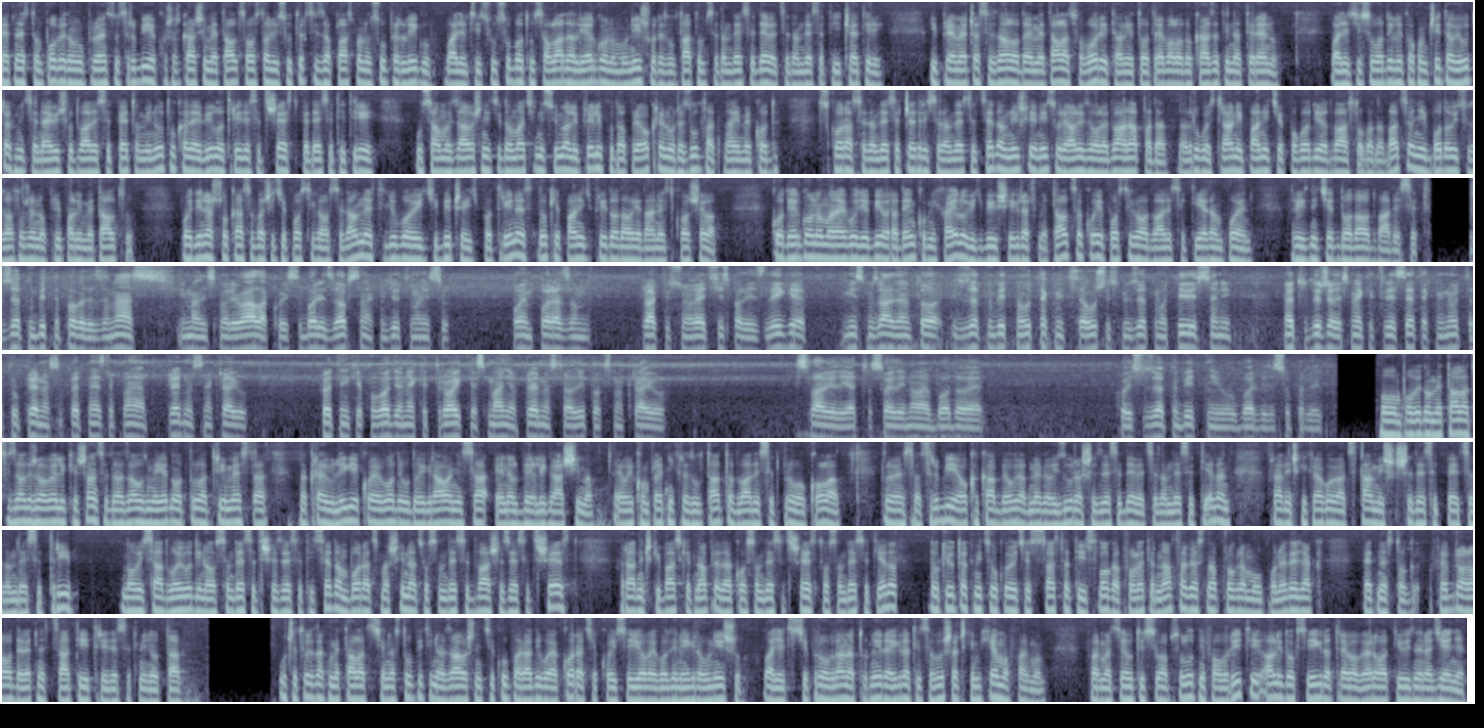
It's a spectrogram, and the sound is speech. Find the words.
15. pobjedom u prvenstvu Srbije košarkaši Metalca ostali su trci za plasman u Superligu. Valjevci su u subotu savladali Ergonom u Nišu rezultatom 79-74 i pre meča se znalo da je Metalac favorit, ali je to trebalo dokazati na terenu. Valjevci su vodili tokom čitave utakmice najviše u 25. minutu kada je bilo 36-53. U samoj završnici domaćini su imali priliku da preokrenu rezultat, naime kod skora 74-77 Nišlije nisu realizovale dva napada. Na drugoj strani Panić je pogodio dva slobodna bacanja i bodovi su zasluženo pripali Metalcu. Pojedinačno Kasabašić je postigao 17, Ljubović i Bičević po 13, dok je Panić pridodao 11 koševa. Kod ergonoma najbolje je bio Radenko Mihajlović, bivši igrač Metalca, koji je postigao 21 poen. Riznić je dodao 20. Izuzetno bitna pobjeda za nas. Imali smo rivala koji se bori za opstanak, međutim oni su ovim porazom praktično već ispali iz lige. Mi smo znali da nam to izuzetno bitna utakmica, ušli smo izuzetno motivisani. Eto, držali smo nekih 30 minuta, tu prednost od 15 plana prednost, na kraju protivnik je pogodio neke trojke, smanjio prednost, ali ipak smo na kraju slavili, eto, osvojili nove bodove koji su izuzetno bitni u borbi za Superligu. Ovom pobedom Metalac je zadržao velike šanse da zauzme jedno od prva tri mesta na kraju lige koje vode u doigravanje sa NLB ligašima. Evo i kompletnih rezultata 21. kola prvenstva Srbije, OKK Beograd Mega Vizura 69-71, Radnički Kragujevac Tamiš 65-73, Novi Sad Vojvodina 80-67, Borac Mašinac 82-66, Radnički basket napredak 86-81, dok je utakmica u kojoj će se sastati sloga Proletar Naftagas na programu u ponedeljak 15. februara od 19 sati i 30 minuta. U četvrtak Metalac će nastupiti na završnici Kupa Radivoja Koraće koji se i ove godine igra u Nišu. Valjevci će prvog dana turnira igrati sa vršačkim hemofarmom. Farmaceuti su apsolutni favoriti, ali dok se igra treba verovati u iznenađenje.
